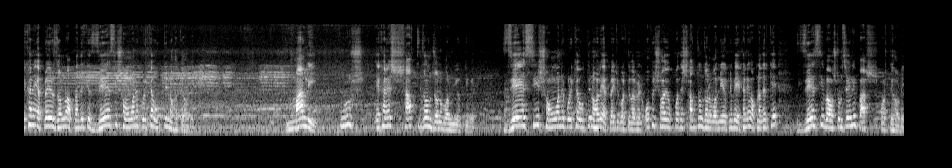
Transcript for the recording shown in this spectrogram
এখানে অ্যাপ্লাইয়ের জন্য আপনাদেরকে জেএসসি সমমানের পরীক্ষা উত্তীর্ণ হতে হবে। মালি, পুরুষ, এখানে সাতজন জনবল নিয়োগ নেবে। জেএসসি সমমানের পরীক্ষা উত্তীর্ণ হলে অ্যাপ্লাইটি করতে পারবেন। অফিস সহায়ক পদে সাতজন জনবল নিয়োগ নেবে। এখানেও আপনাদেরকে জেএসসি বা অষ্টম শ্রেণি পাস করতে হবে।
